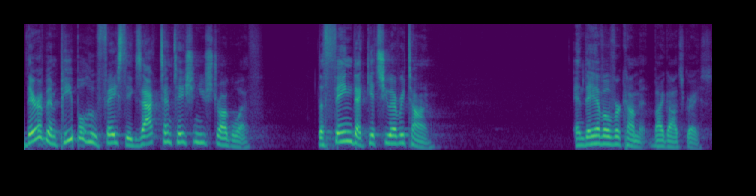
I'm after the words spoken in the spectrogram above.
there have been people who face the exact temptation you struggle with, the thing that gets you every time, and they have overcome it by God's grace.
